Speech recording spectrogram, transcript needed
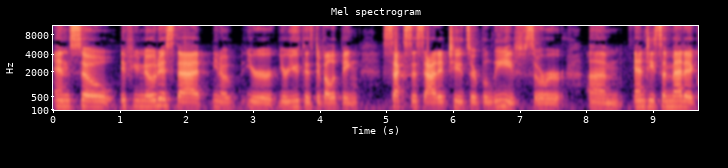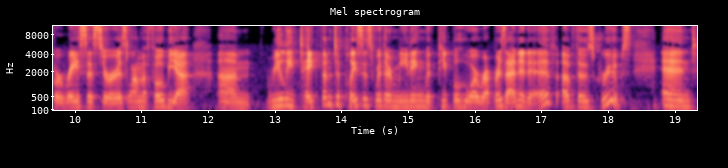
And so if you notice that, you know, your your youth is developing sexist attitudes or beliefs or um, anti-Semitic or racist or Islamophobia, um, really take them to places where they're meeting with people who are representative of those groups and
